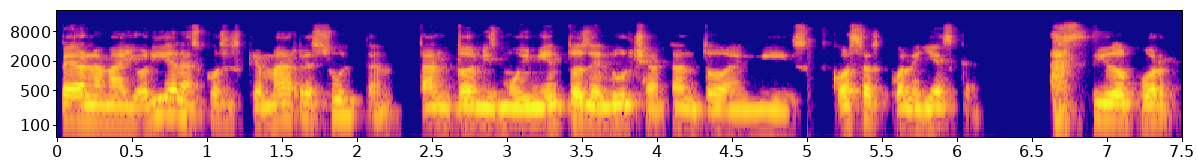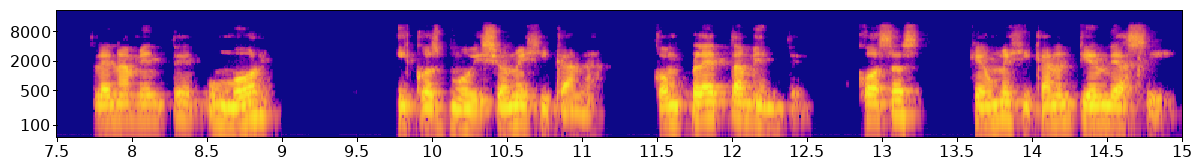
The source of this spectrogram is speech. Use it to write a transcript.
Pero la mayoría de las cosas que más resultan, tanto en mis movimientos de lucha, tanto en mis cosas con la yesca, ha sido por plenamente humor y cosmovisión mexicana, completamente. Cosas que un mexicano entiende así.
